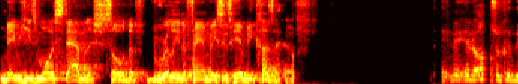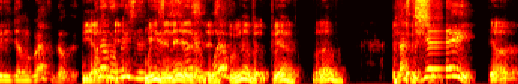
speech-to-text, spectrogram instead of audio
maybe he's more established. So the really the fan base is here because of him. And it also could be the demographic of it. Yeah. Whatever yeah. reason reason is. is, Say it, is whatever. whatever. Yeah, whatever. That's the game. Yeah.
